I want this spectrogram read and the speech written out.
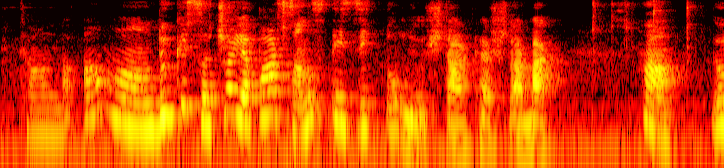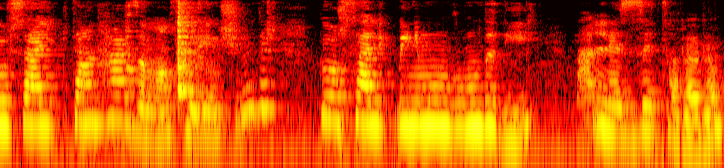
bir tane daha. Aman dökü saça yaparsanız lezzetli oluyor işte arkadaşlar bak. Ha görsellikten her zaman söylemişimdir. Görsellik benim umurumda değil. Ben lezzet ararım.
